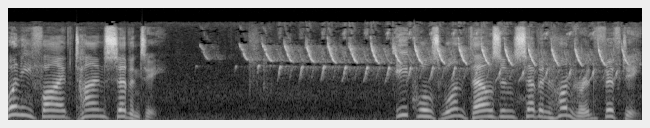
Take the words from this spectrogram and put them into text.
Twenty-five times seventy equals one thousand seven hundred fifty.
